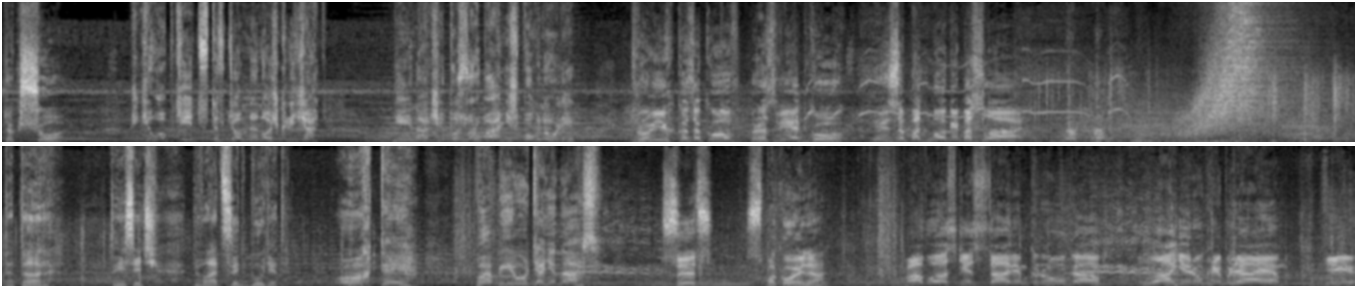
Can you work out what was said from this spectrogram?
Так что? С чего птицы-то в темную ночь кричать? Не иначе бусурмане спугнули Троих казаков в разведку и за подмогой послать Татар, тысяч двадцать будет Ох ты! Побьют они нас! Цыц, спокойно Повозки ставим кругом Лагерь укрепляем И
